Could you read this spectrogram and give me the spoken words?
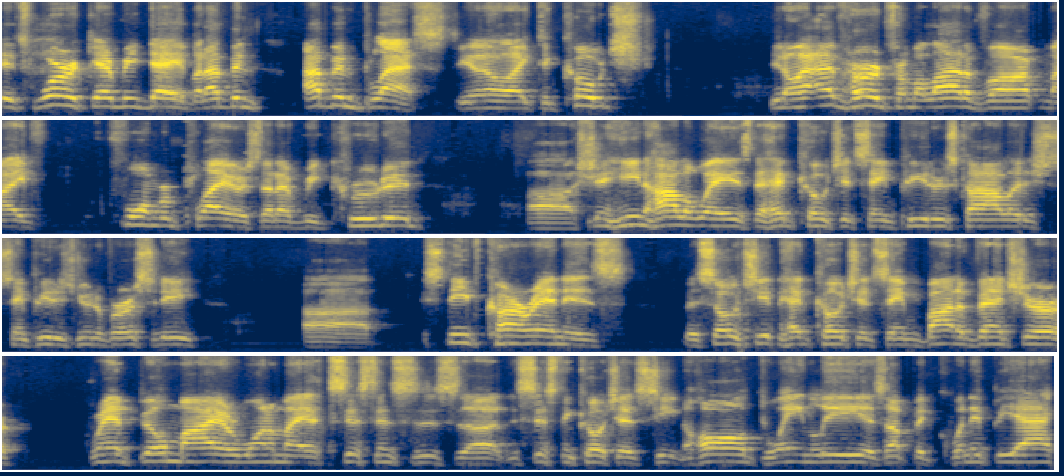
it's work every day. But I've been I've been blessed, you know, like to coach. You know, I've heard from a lot of uh, my former players that I've recruited. Uh, Shaheen Holloway is the head coach at St. Peter's College, St. Peter's University. Uh, Steve Curran is the associate head coach at St. Bonaventure. Grant Billmeier, one of my assistants, is uh, assistant coach at Seton Hall. Dwayne Lee is up at Quinnipiac.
